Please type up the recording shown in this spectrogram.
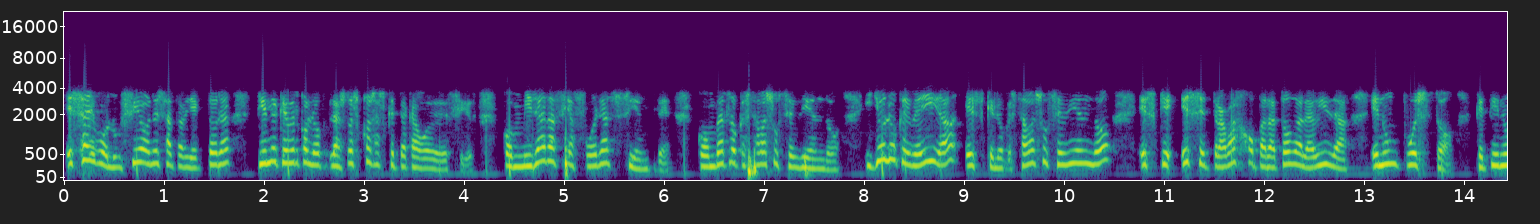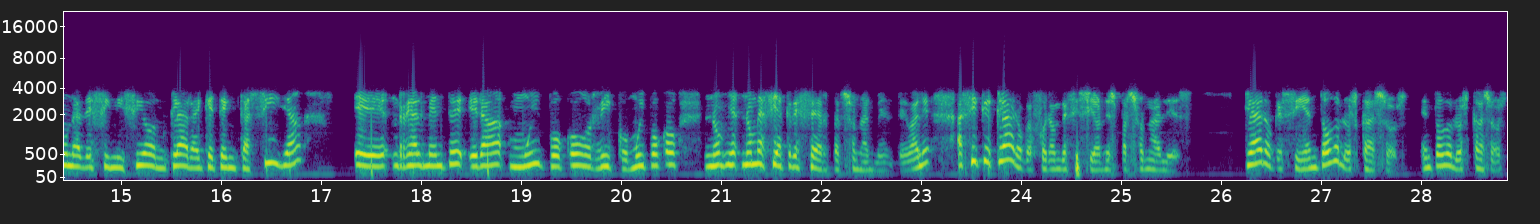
Esa evolución, esa trayectoria, tiene que ver con las dos cosas que te acabo de decir. Con mirar hacia afuera siempre, con ver lo que estaba sucediendo. Y yo lo que veía es que lo que estaba sucediendo es que ese trabajo para toda la vida en un puesto que tiene una definición clara y que te encasilla, eh, realmente era muy poco rico, muy poco, no, no me hacía crecer personalmente, ¿vale? Así que claro que fueron decisiones personales. Claro que sí, en todos los casos, en todos los casos,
